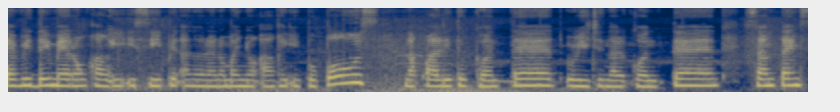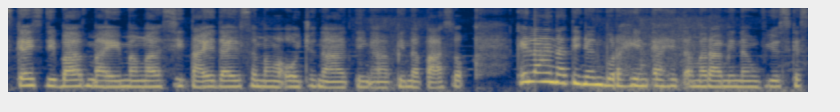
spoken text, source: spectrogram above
everyday meron kang iisipin ano na naman yung aking ipopost na quality content, original content. Sometimes guys, 'di ba, may mga si tayo dahil sa mga audio na ating ah, pinapasok. Kailangan natin 'yun burahin kahit ah, marami ng views kasi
